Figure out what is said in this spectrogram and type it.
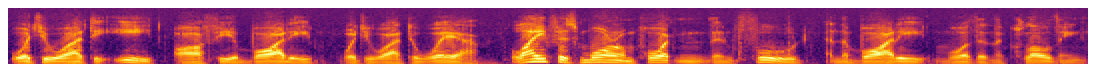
what you are to eat, or for your body, what you are to wear. Life is more important than food, and the body more than the clothing.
